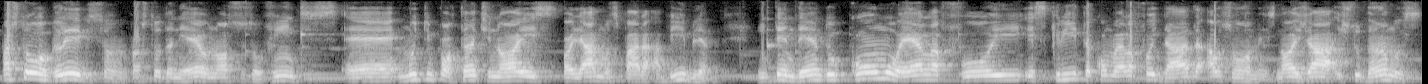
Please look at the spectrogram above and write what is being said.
Pastor Gleibson, pastor Daniel, nossos ouvintes, é muito importante nós olharmos para a Bíblia entendendo como ela foi escrita, como ela foi dada aos homens. Nós já estudamos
